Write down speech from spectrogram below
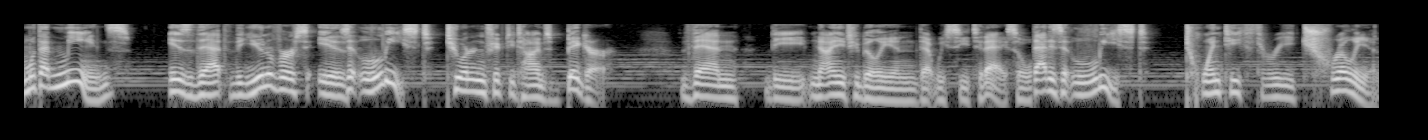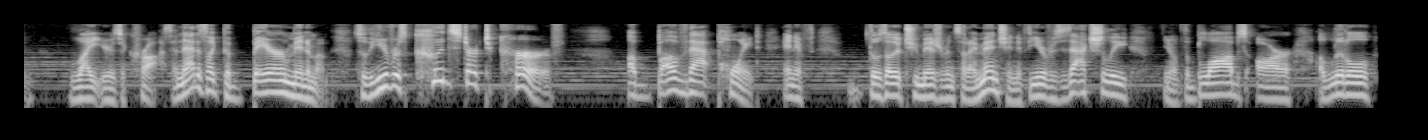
And what that means is that the universe is at least 250 times bigger than the 92 billion that we see today. So that is at least 23 trillion light years across. And that is like the bare minimum. So the universe could start to curve above that point. And if those other two measurements that I mentioned, if the universe is actually, you know, if the blobs are a little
